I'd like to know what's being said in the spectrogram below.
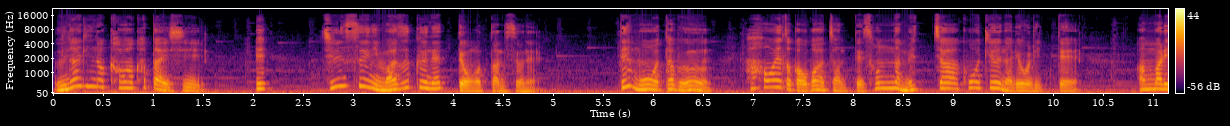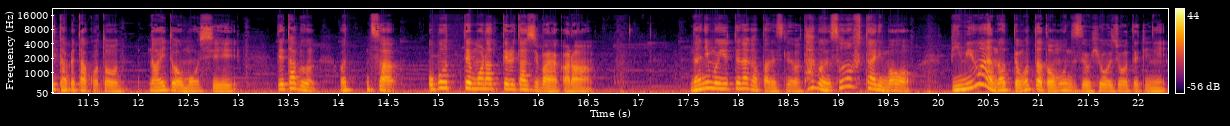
うなぎの皮硬いしえ純粋にまずくねって思ったんですよね。でも多分母親とかおばあちゃんってそんなめっちゃ高級な料理ってあんまり食べたことないと思うしで多分さおごってもらってる立場やから何も言ってなかったんですけど多分その2人も微妙やなって思ったと思うんですよ表情的に。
